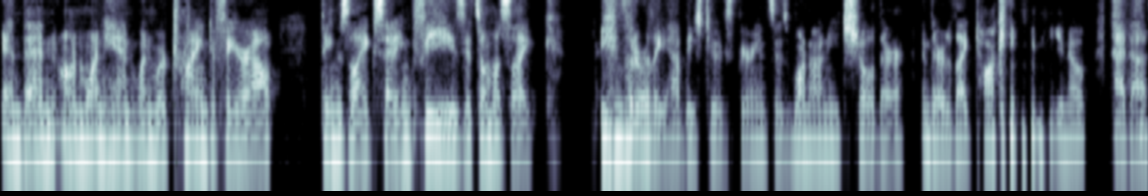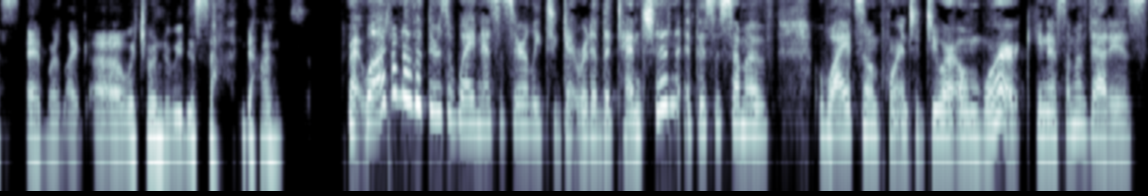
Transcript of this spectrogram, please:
And then on one hand, when we're trying to figure out things like setting fees, it's almost like you literally have these two experiences, one on each shoulder, and they're like talking, you know, at us. And we're like, uh, which one do we decide on? Right. Well, I don't know that there's a way necessarily to get rid of the tension. This is some of why it's so important to do our own work. You know, some of that is,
